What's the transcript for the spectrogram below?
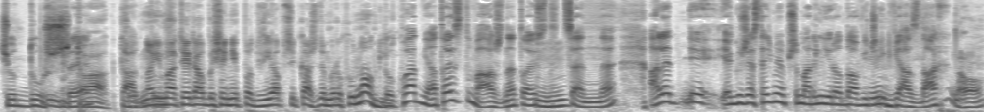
ciut dłuższy. Tak, tak. No i materiał by się nie podwijał przy każdym ruchu nogi. Dokładnie, a to jest ważne, to jest Mhm. cenne, ale nie, jak już jesteśmy przy Maryli Rodowicz Mm. i gwiazdach, No.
